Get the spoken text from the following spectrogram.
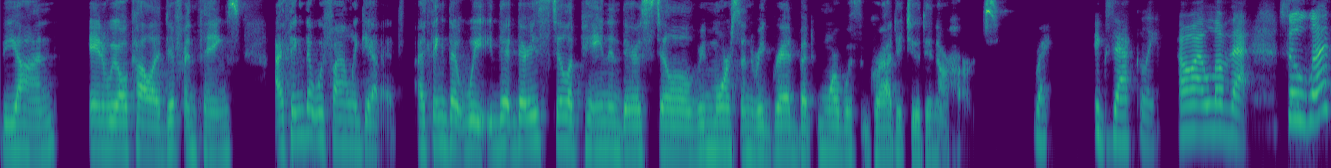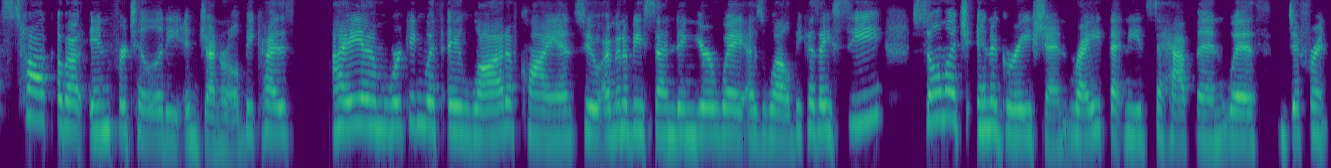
beyond and we all call it different things i think that we finally get it i think that we that there is still a pain and there's still remorse and regret but more with gratitude in our hearts right exactly oh i love that so let's talk about infertility in general because I am working with a lot of clients who I'm going to be sending your way as well because I see so much integration, right, that needs to happen with different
